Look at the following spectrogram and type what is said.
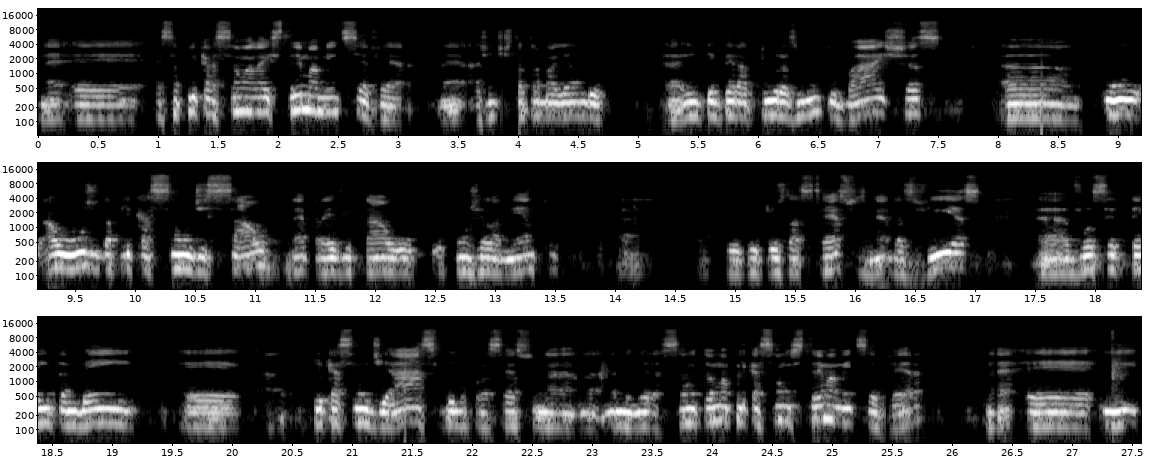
Né? É, essa aplicação ela é extremamente severa. Né? A gente está trabalhando é, em temperaturas muito baixas, uh, o, ao uso da aplicação de sal, né, para evitar o, o congelamento uh, do, do, dos acessos, né, das vias. Uh, você tem também é, aplicação de ácido no processo na, na, na, mineração, então é uma aplicação extremamente severa, né, é, e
